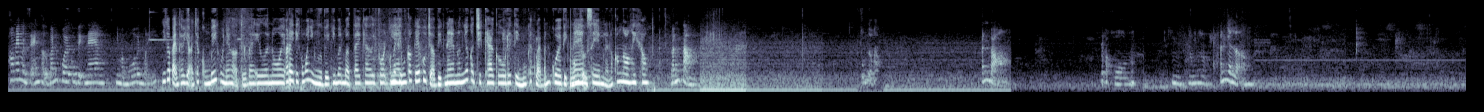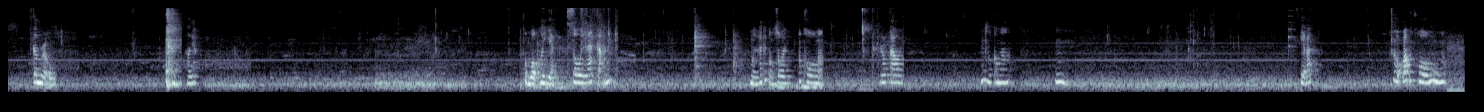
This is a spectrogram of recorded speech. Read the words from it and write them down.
Hôm nay mình sẽ ăn thử bánh quê của Việt Nam nhưng mà mua ở bên Mỹ. Như các bạn theo dõi chắc cũng biết mình đang ở tiểu bang Illinois. Ở đây thì không có nhiều người Việt như bên bờ Tây California. Hôm nay thì muốn có ghé khu chợ Việt Nam lớn nhất ở Chicago để tìm mua các loại bánh quê Việt Nam. Muốn thử xem là nó có ngon hay không. Bánh tằm. Cũng được á. Bánh bò. Rất là khô nữa. Ừ, ngon ngon. Bánh da lợn. Cơm rượu. Hơi gắt. Phần bột hơi dạt Xôi lá cẩm Mình thấy cái phần xôi Nó khô mà Rau câu ừ, Rau câu ngon ừ. Dạ bắp Cái hột bắp nó khô lắm luôn á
